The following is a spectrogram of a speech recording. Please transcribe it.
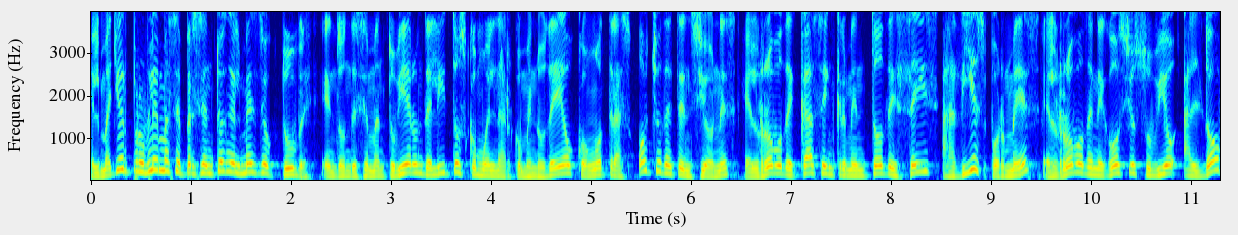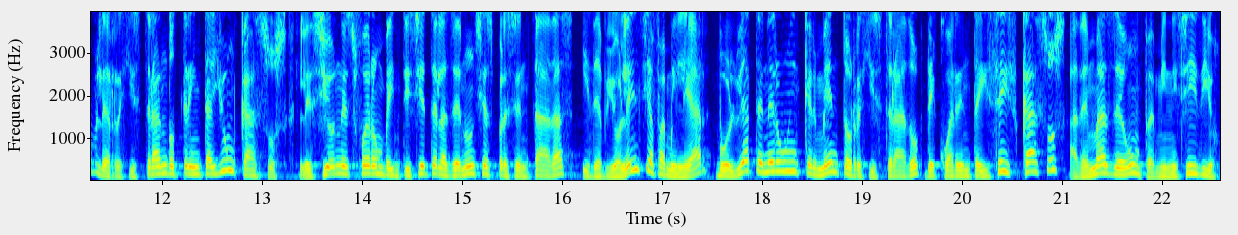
El mayor problema se presentó en el mes de octubre, en donde se mantuvieron delitos como el narcomenudeo con otras ocho detenciones, el robo de casa incrementó de 6 a 10 por mes, el robo de negocios subió al doble registrando 31 casos, lesiones fueron 27 las denuncias presentadas y de violencia familiar volvió a tener un incremento registrado de 46 casos, además de un feminicidio.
